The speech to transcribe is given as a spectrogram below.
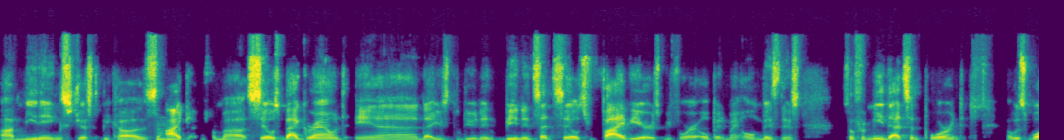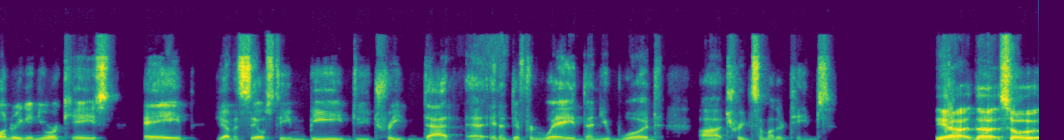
uh, meetings just because mm-hmm. I come from a sales background and I used to do an be in inside sales for five years before I opened my own business. So for me, that's important. I was wondering in your case, A, do you have a sales team? B, do you treat that uh, in a different way than you would uh, treat some other teams? Yeah, the, so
